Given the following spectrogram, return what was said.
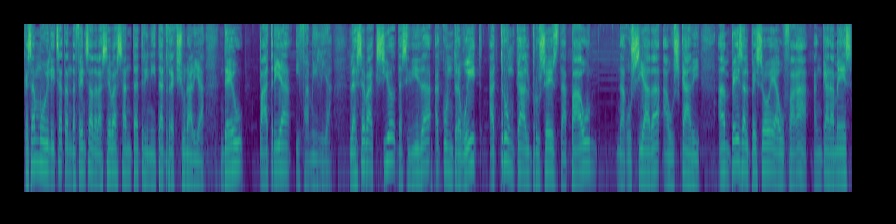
que s'han mobilitzat en defensa de la seva santa trinitat reaccionària, Déu, pàtria i família. La seva acció decidida ha contribuït a troncar el procés de pau negociada a Euskadi, ha empès el PSOE a ofegar encara més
